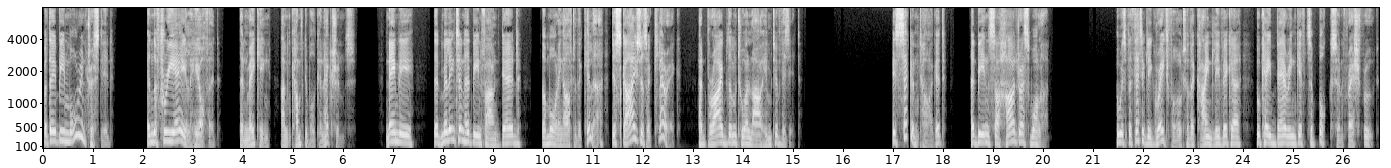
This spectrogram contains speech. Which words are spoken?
But they had been more interested in the free ale he offered than making uncomfortable connections, namely, that Millington had been found dead the morning after the killer, disguised as a cleric, had bribed them to allow him to visit. His second target had been Sir Hardress Waller, who was pathetically grateful to the kindly vicar who came bearing gifts of books and fresh fruit.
